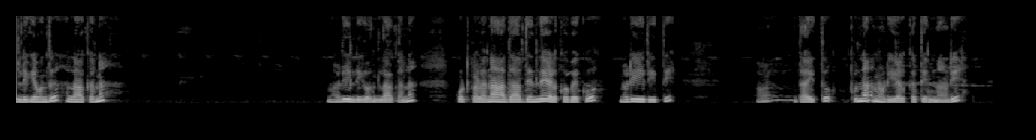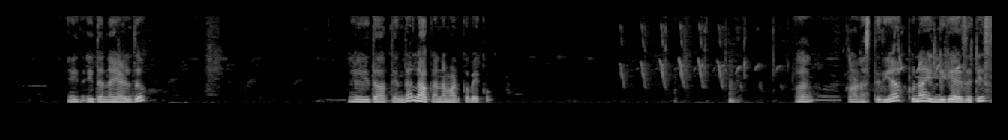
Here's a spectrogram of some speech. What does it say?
ಇಲ್ಲಿಗೆ ಒಂದು ಲಾಕನ್ನು ನೋಡಿ, ಇಲ್ಲಿಗೆ ಒಂದು ಲಾಕನ್ನು ಕೊಟ್ಕೊಳ್ಳೋಣ. ಆಧಾರದಿಂದಲೇ ಎಳ್ಕೋಬೇಕು. ನೋಡಿ, ಈ ರೀತಿ ಇದಾಯಿತು. ಪುನಃ ನೋಡಿ ಎಳ್ಕೊತೀನಿ ನೋಡಿ. ಇದ್- ಇದನ್ನು ಎಳೆದು ಈ ದಾರದಿಂದ ಲಾಕನ್ನು ಮಾಡ್ಕೋಬೇಕು. ಕಾಣಿಸ್ತಿದೆಯಾ? ಪುನಃ ಇಲ್ಲಿಗೆ ಆ್ಯಸ್ ಇಟ್ ಈಸ್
